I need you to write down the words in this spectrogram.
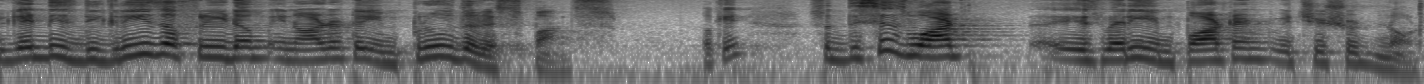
you get these degrees of freedom in order to improve the response. Okay. So, this is what is very important which you should note.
